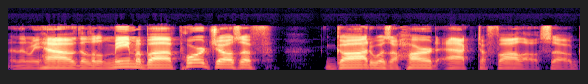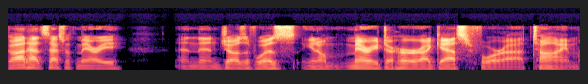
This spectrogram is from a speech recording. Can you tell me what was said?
And then we have the little meme above. Poor Joseph, God was a hard act to follow. So God had sex with Mary, and then Joseph was, you know, married to her, I guess, for a time.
